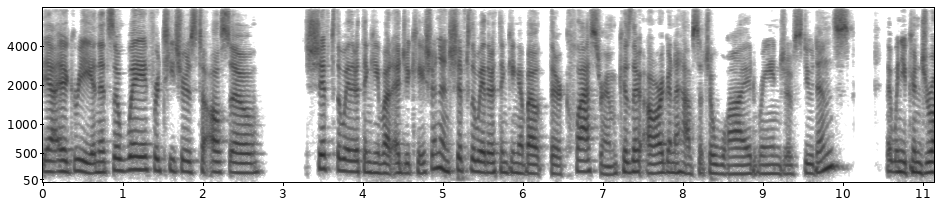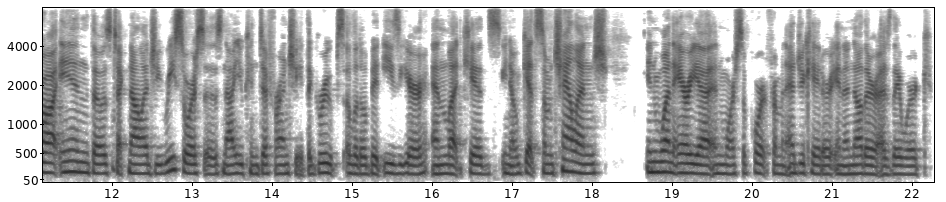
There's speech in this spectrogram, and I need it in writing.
Yeah, I agree. And it's a way for teachers to also shift the way they're thinking about education and shift the way they're thinking about their classroom because they are going to have such a wide range of students that when you can draw in those technology resources, now you can differentiate the groups a little bit easier and let kids, you know, get some challenge in one area and more support from an educator in another as they work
